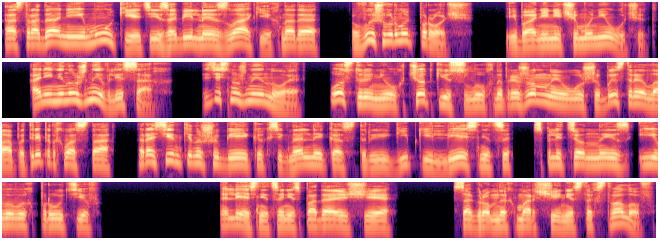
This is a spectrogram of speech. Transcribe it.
О страдании и муки, эти изобильные злаки, их надо вышвырнуть прочь, ибо они ничему не учат. Они не нужны в лесах. Здесь нужно иное. Острый нюх, четкий слух, напряженные уши, быстрые лапы, трепет хвоста, росинки на шубейках, сигнальные костры, гибкие лестницы, сплетенные из ивовых прутьев. Лестницы, не спадающие с огромных морщинистых стволов.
